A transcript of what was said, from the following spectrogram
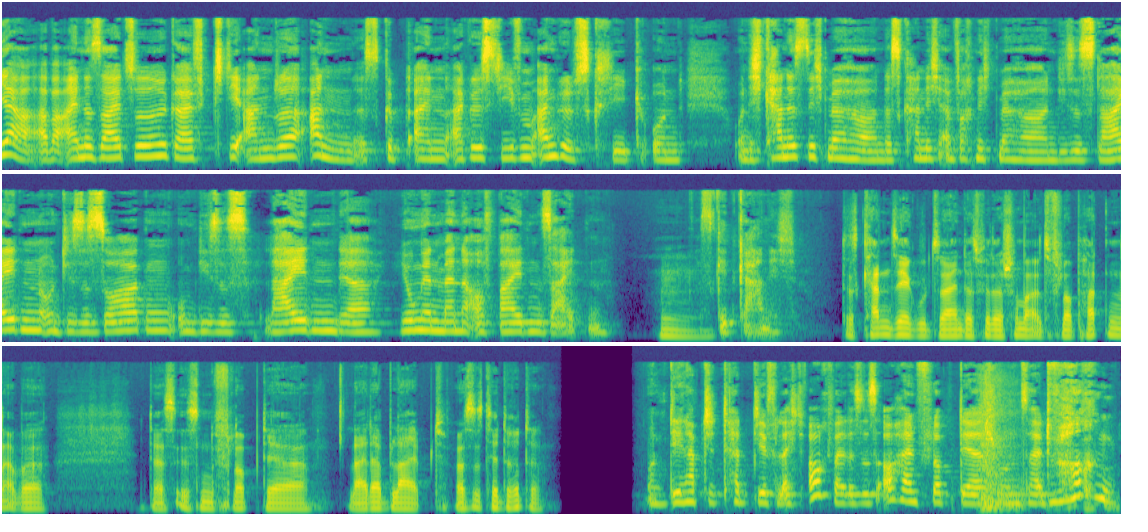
ja, aber eine Seite greift die andere an. Es gibt einen aggressiven Angriffskrieg und, und ich kann es nicht mehr hören. Das kann ich einfach nicht mehr hören. Dieses Leiden und diese Sorgen um dieses Leiden der jungen Männer auf beiden Seiten. Hm. Das geht gar nicht. Das kann sehr gut sein, dass wir das schon mal als Flop hatten, aber das ist ein Flop, der leider bleibt. Was ist der dritte? Und den habt ihr, habt ihr vielleicht auch, weil das ist auch ein Flop, der schon seit Wochen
